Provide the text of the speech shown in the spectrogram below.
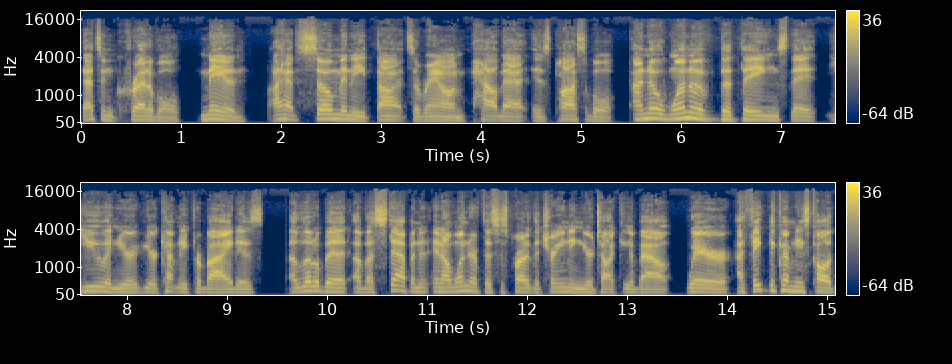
That's incredible. Man, I have so many thoughts around how that is possible. I know one of the things that you and your your company provide is a little bit of a step and, and I wonder if this is part of the training you're talking about where I think the company is called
